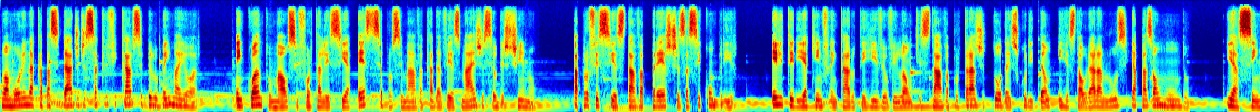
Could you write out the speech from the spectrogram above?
no amor e na capacidade de sacrificar-se pelo bem maior. Enquanto o mal se fortalecia, este se aproximava cada vez mais de seu destino. A profecia estava prestes a se cumprir. Ele teria que enfrentar o terrível vilão que estava por trás de toda a escuridão e restaurar a luz e a paz ao mundo. E assim,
